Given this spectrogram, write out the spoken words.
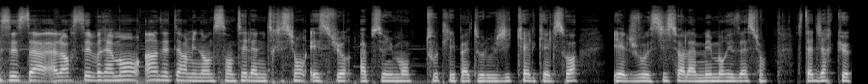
C'est ça. Alors c'est vraiment un déterminant de santé, la nutrition, est sur absolument toutes les pathologies, quelles qu'elles soient. Et elle joue aussi sur la mémorisation. C'est-à-dire que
